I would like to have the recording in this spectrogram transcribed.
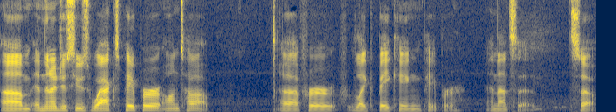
Um, and then I just use wax paper on top uh, for, for like baking paper, and that's it. So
